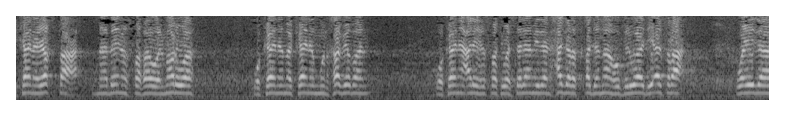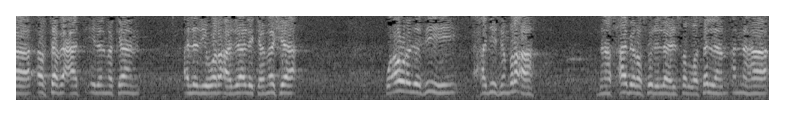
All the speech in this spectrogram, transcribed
كان يقطع ما بين الصفا والمروة وكان مكانا منخفضا وكان عليه الصلاة والسلام إذا انحدرت قدماه في الوادي أسرع وإذا ارتفعت إلى المكان الذي وراء ذلك مشى. وأورد فيه حديث امرأة من أصحاب رسول الله صلى الله عليه وسلم أنها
